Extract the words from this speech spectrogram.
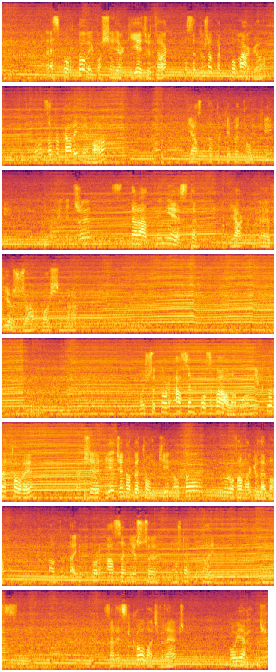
esportowych właśnie jak jedzie, tak? To se dużo tak pomaga. No, za to kary nie ma. Wjazd na takie betonki i powiedzieć, że stratny nie jestem jak e, wjeżdżam właśnie na bo jeszcze tor Asen pozwala, bo niektóre tory jak się wjedzie na betonki, no to murowana gleba. A tutaj tor Asen jeszcze można tutaj e, z, zaryzykować wręcz, pojechać.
